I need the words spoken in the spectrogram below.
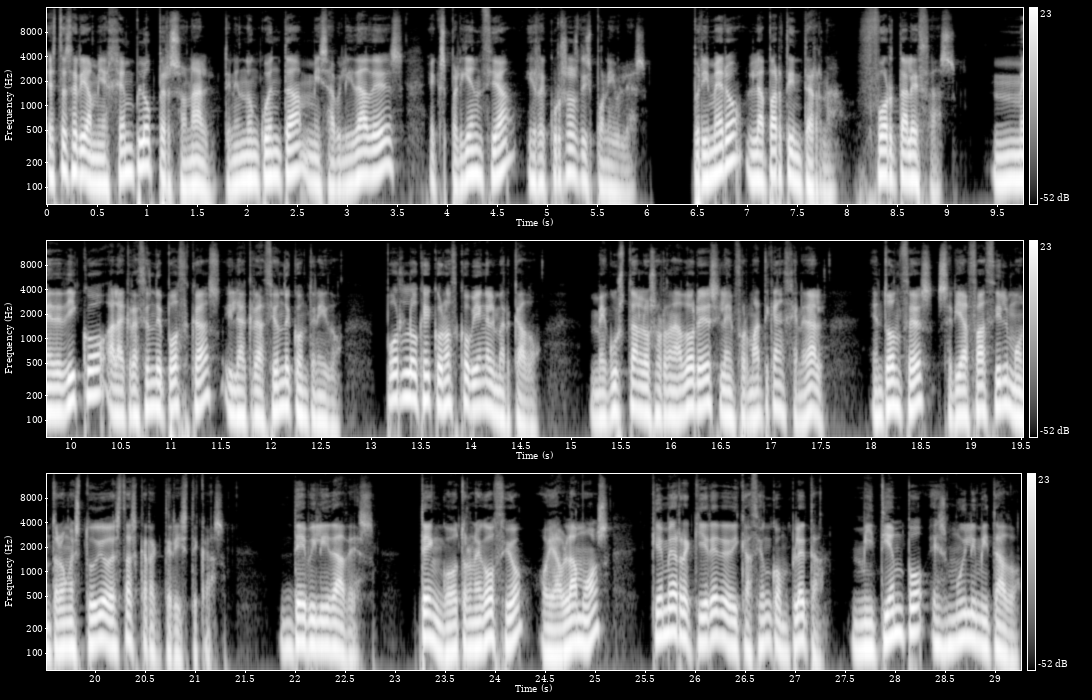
Este sería mi ejemplo personal, teniendo en cuenta mis habilidades, experiencia y recursos disponibles. Primero, la parte interna. Fortalezas. Me dedico a la creación de podcasts y la creación de contenido, por lo que conozco bien el mercado. Me gustan los ordenadores y la informática en general, entonces sería fácil montar un estudio de estas características. Debilidades. Tengo otro negocio, hoy hablamos, que me requiere dedicación completa. Mi tiempo es muy limitado.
